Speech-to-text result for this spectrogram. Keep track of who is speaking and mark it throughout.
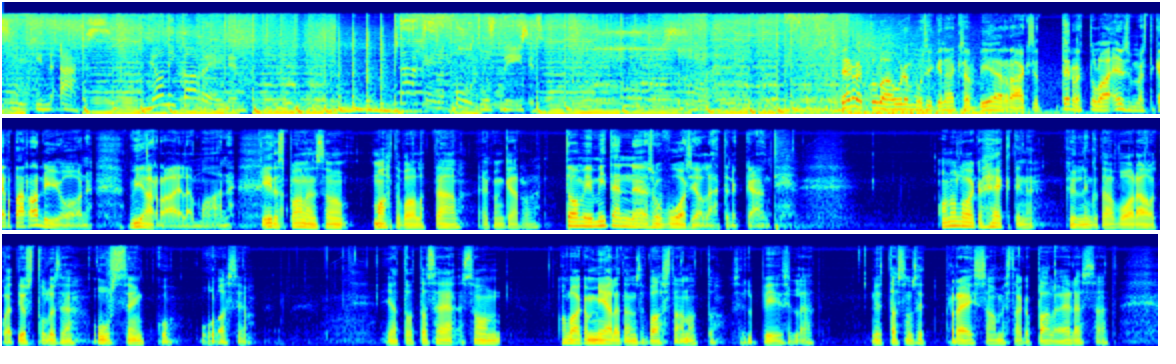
Speaker 1: Musiikin X. Jani Kareinen. Tärkeimmät uutuusbiisit. Kuuluu sulle.
Speaker 2: Tervetuloa Uuden musiikin Xn vieraaksi. Tervetuloa ensimmäistä kertaa radioon vierailemaan.
Speaker 3: Kiitos paljon, se on mahtavaa olla täällä ekan kerran.
Speaker 2: Tomi, miten sun vuosi on lähtenyt käyntiin?
Speaker 3: On ollut aika hektinen kyllä niin kuin tämä vuoden alku, että just tuli se uusi sinkku ulos ja, ja tota se, se on ollut aika mieletön se vastaanotto sille biisille, että nyt tässä on sitten reissaamista aika paljon edessä, että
